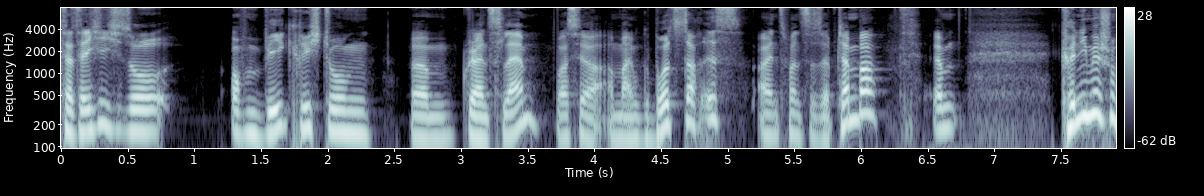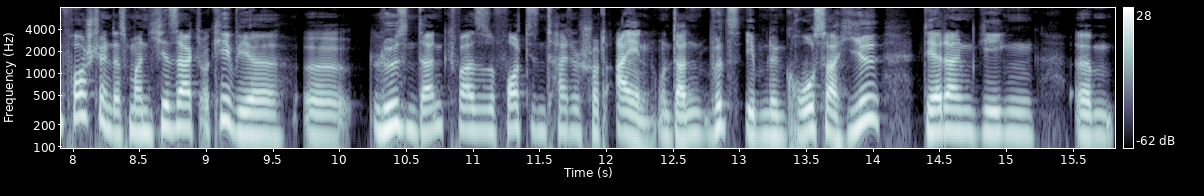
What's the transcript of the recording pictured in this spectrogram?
tatsächlich so auf dem Weg Richtung ähm, Grand Slam, was ja an meinem Geburtstag ist, 21. September, ähm, könnte ich mir schon vorstellen, dass man hier sagt, okay, wir äh, lösen dann quasi sofort diesen Title Shot ein und dann wird's eben ein großer Heel, der dann gegen ähm,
